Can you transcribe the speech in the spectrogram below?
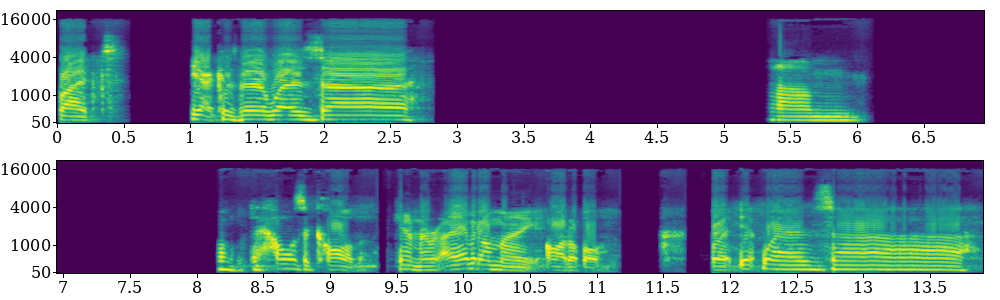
but yeah because there was uh Um, oh, what the hell was it called? I can't remember. I have it on my Audible, but it was uh,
